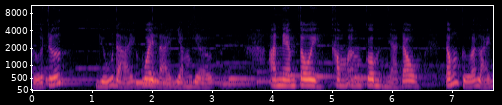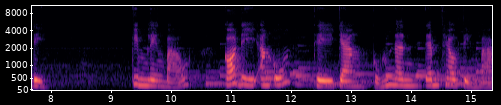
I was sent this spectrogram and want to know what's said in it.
cửa trước, Vũ Đại quay lại dặn vợ. Anh em tôi không ăn cơm nhà đâu, Đóng cửa lại đi. Kim Liên bảo, Có đi ăn uống Thì chàng cũng nên đem theo tiền bạc.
